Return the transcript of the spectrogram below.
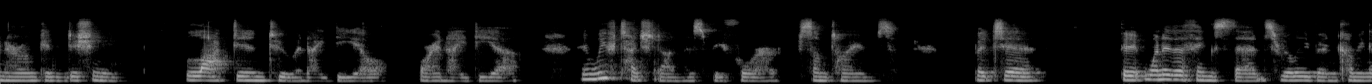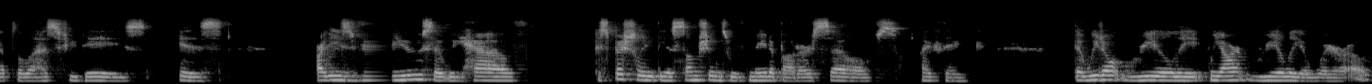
in our own conditioning, locked into an ideal or an idea. And we've touched on this before sometimes, but to, one of the things that's really been coming up the last few days is are these views that we have, especially the assumptions we've made about ourselves, I think, that we don't really, we aren't really aware of.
